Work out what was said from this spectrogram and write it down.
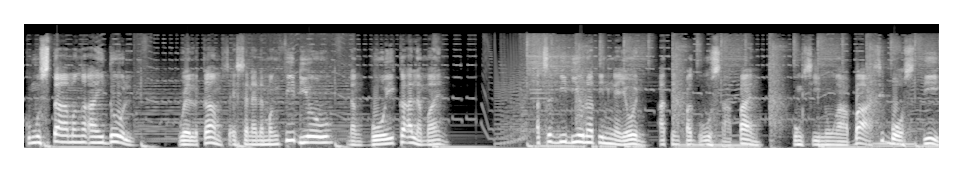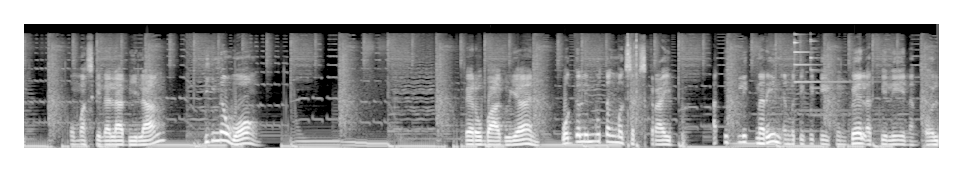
Kumusta mga idol? Welcome sa isa na namang video ng Boy Kaalaman. At sa video natin ngayon, ating pag-uusapan kung sino nga ba si Boss D o mas kilala bilang Dina Wong. Pero bago yan, huwag kalimutang mag-subscribe at i-click na rin ang notification bell at piliin ang all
